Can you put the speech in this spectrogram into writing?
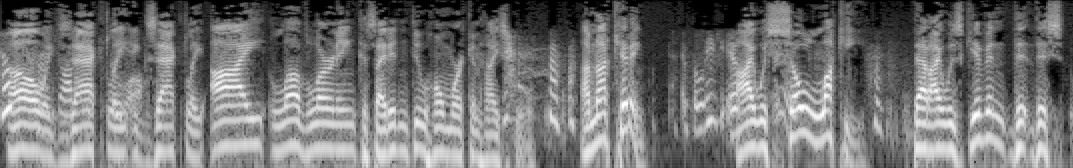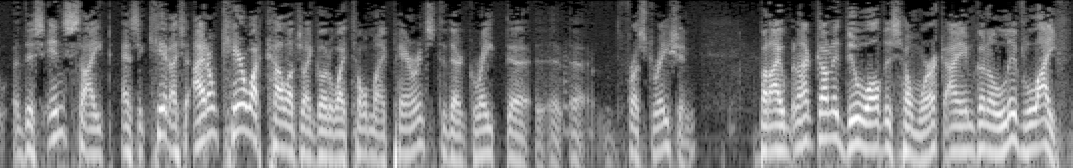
so Oh, exactly, exactly. I love learning because I didn't do homework in high school. I'm not kidding. I believe you. I was so lucky that I was given th- this this insight as a kid. I said, I don't care what college I go to. I told my parents to their great uh, uh, uh, frustration, but I'm not going to do all this homework. I am going to live life,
